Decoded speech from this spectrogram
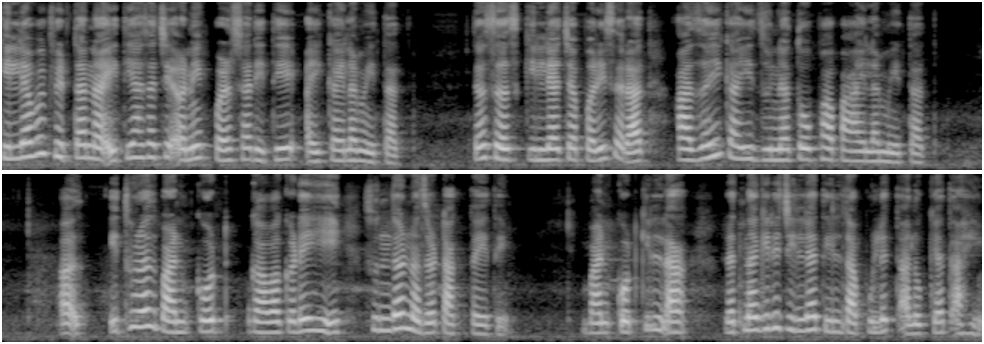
किल्ल्यावर फिरताना इतिहासाचे अनेक पडसाद इथे ऐकायला मिळतात. तसंच किल्ल्याच्या परिसरात आजही काही जुन्या तोफा पाहायला मिळतात. इथूनच बाणकोट गावाकडेही सुंदर नजर टाकता येते. बाणकोट किल्ला रत्नागिरी जिल्ह्यातील दापोली तालुक्यात आहे.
